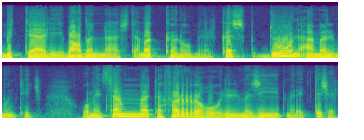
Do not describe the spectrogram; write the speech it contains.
وبالتالي بعض الناس تمكنوا من الكسب دون عمل منتج ومن ثم تفرغوا للمزيد من الدجل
